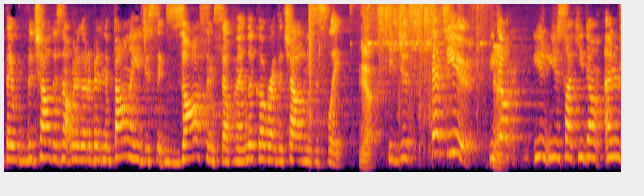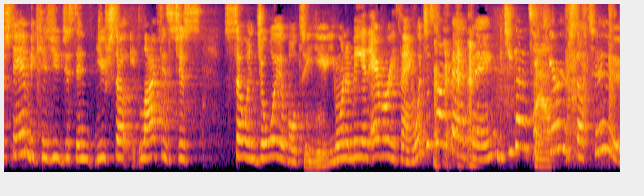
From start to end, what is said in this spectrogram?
they the child does not want to go to bed, and then finally he just exhausts himself, and they look over at the child and he's asleep. Yeah, You just that's you. You Yeah. don't you you just like you don't understand because you just in you so life is just so enjoyable to you. Mm-hmm. You want to be in everything, which is not a bad thing, but you got to take Well, care of yourself too.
